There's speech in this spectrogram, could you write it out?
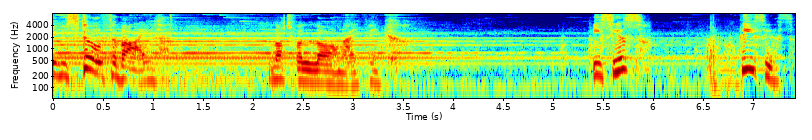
You still survive. Not for long, I think. Theseus? Theseus?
